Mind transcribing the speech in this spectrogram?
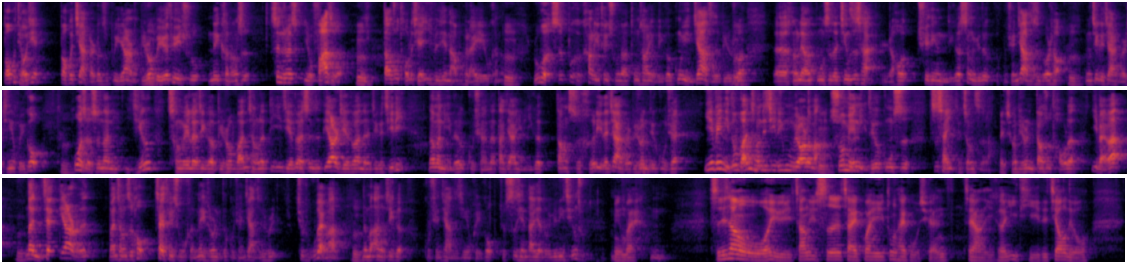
包括条件。包括价格都是不一样的，比如说违约退出，那可能是甚至说是有罚则，嗯，当初投了钱一分钱拿不回来也有可能。嗯，如果是不可抗力退出呢，通常有一个公允价值，比如说呃衡量公司的净资产，然后确定你这个剩余的股权价值是多少，嗯，用这个价格进行回购，或者是呢你已经成为了这个，比如说完成了第一阶段甚至第二阶段的这个激励，那么你的股权呢，大家以一个当时合理的价格，比如说你这个股权。因为你都完成的激励目标了嘛，说明你这个公司资产已经增值了。没错，比如说你当初投了一百万，那你在第二轮完成之后再退出，可能那时候你的股权价值就是就是五百万了。那么按照这个股权价值进行回购，就事先大家都约定清楚。明白。嗯，实际上我与张律师在关于动态股权这样一个议题的交流，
